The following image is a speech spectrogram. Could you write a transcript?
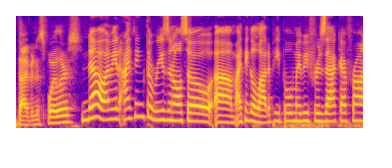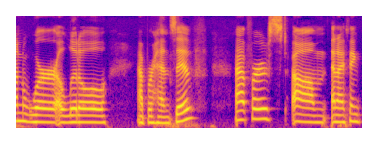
dive into spoilers No, I mean, I think the reason also, um, I think a lot of people, maybe for Zac Efron, were a little apprehensive at first. Um, and I think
